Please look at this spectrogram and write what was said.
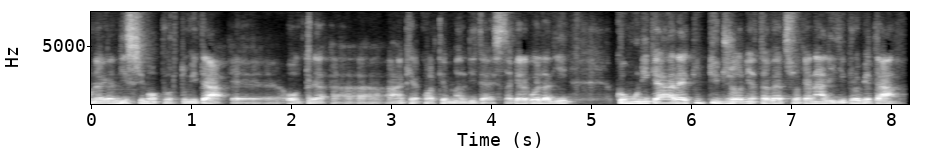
una grandissima opportunità, eh, oltre a, a, anche a qualche mal di testa, che era quella di comunicare tutti i giorni attraverso canali di proprietà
